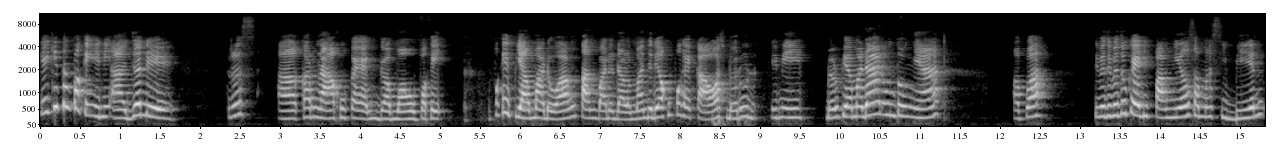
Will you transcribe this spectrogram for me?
kayak kita pakai ini aja deh. Terus uh, karena aku kayak nggak mau pakai pakai piyama doang tanpa ada daleman jadi aku pakai kaos baru ini baru piyama. Dan untungnya apa tiba-tiba tuh kayak dipanggil sama si Bin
